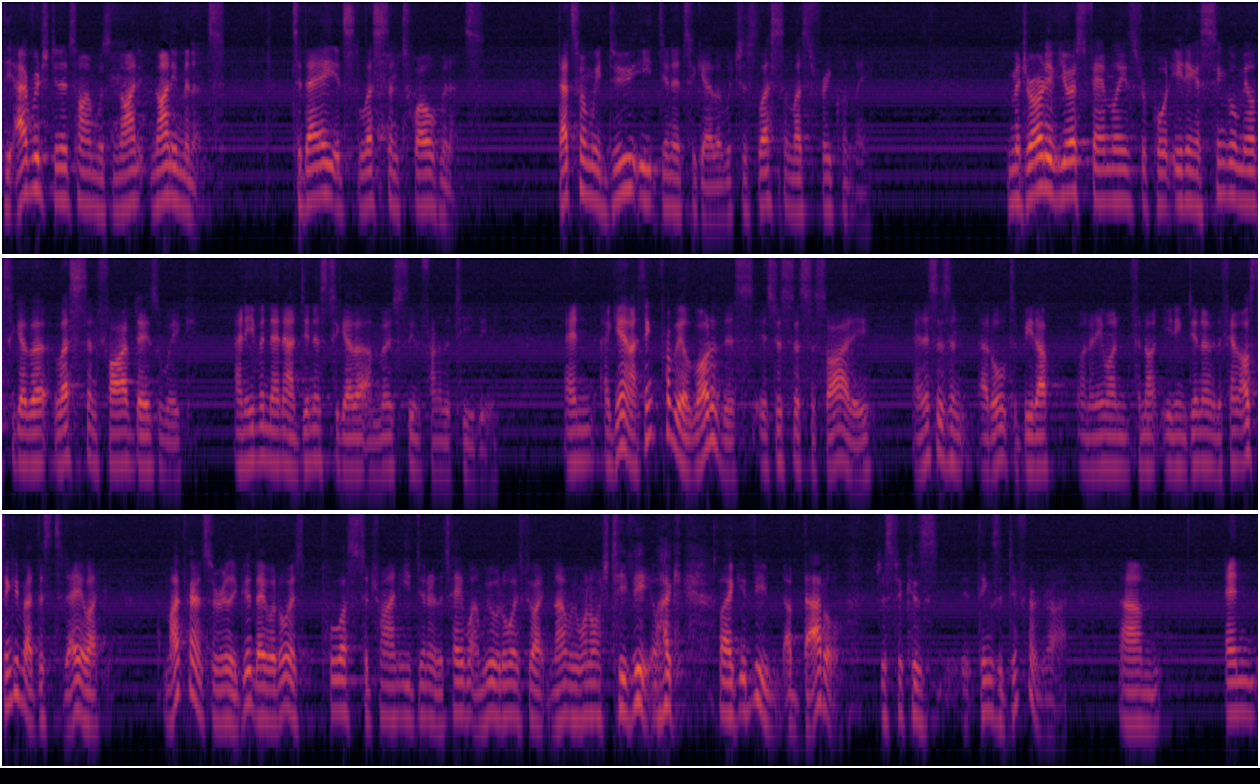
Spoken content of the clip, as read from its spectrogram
the average dinner time was 90, 90 minutes. Today, it's less than 12 minutes. That's when we do eat dinner together, which is less and less frequently. The majority of US families report eating a single meal together less than five days a week, and even then, our dinners together are mostly in front of the TV. And again, I think probably a lot of this is just a society, and this isn't at all to beat up on anyone for not eating dinner with the family. I was thinking about this today. Like, my parents were really good. They would always pull us to try and eat dinner at the table, and we would always be like, "No, we want to watch TV." Like, like it'd be a battle just because it, things are different, right? Um, and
